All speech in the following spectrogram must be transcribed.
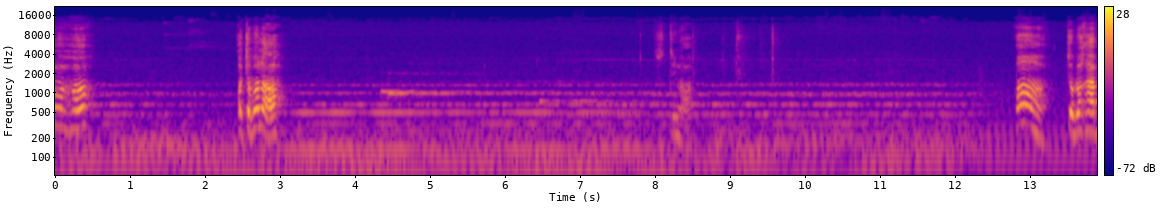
อ่าฮะเอาจบแล้วเหรอ จริงเหรออ่าจบแล้วครับ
